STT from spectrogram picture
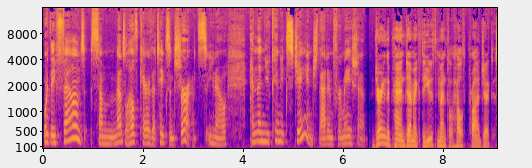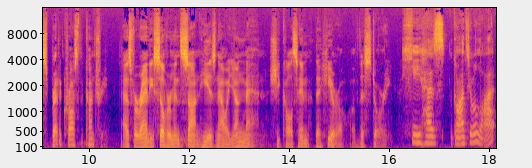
or they found some mental health care that takes insurance, you know, and then you can exchange that information. During the pandemic, the Youth Mental Health Project spread across the country. As for Randi Silverman's son, he is now a young man. She calls him the hero of this story. He has gone through a lot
